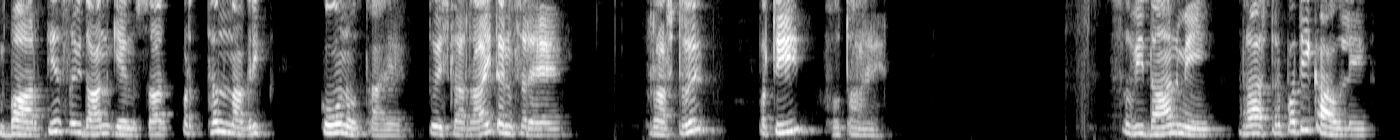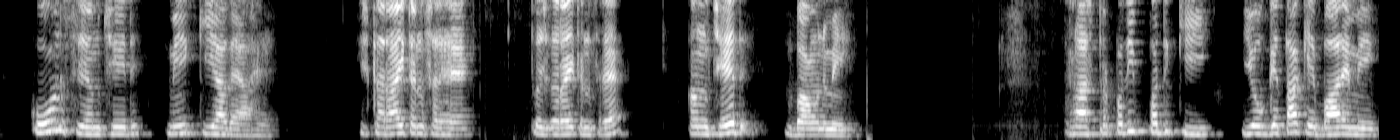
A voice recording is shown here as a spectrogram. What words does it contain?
भारतीय संविधान के अनुसार प्रथम नागरिक कौन होता है? तो इसका राइट आंसर है राष्ट्रपति होता है। संविधान में राष्ट्रपति का उल्लेख कौन से अनुच्छेद में किया गया है? इसका राइट आंसर है तो इसका राइट आंसर है अनुच्छेद बावन में। राष्ट्रपति पद की योग्यता के बारे में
